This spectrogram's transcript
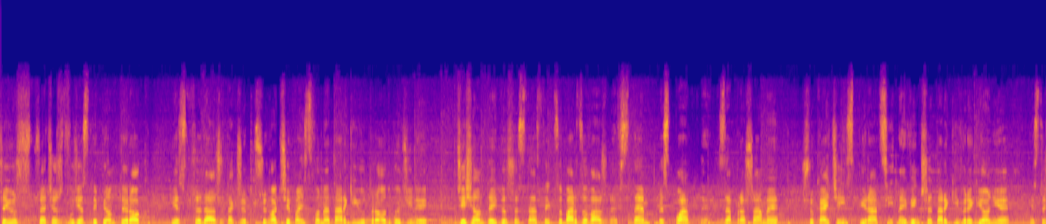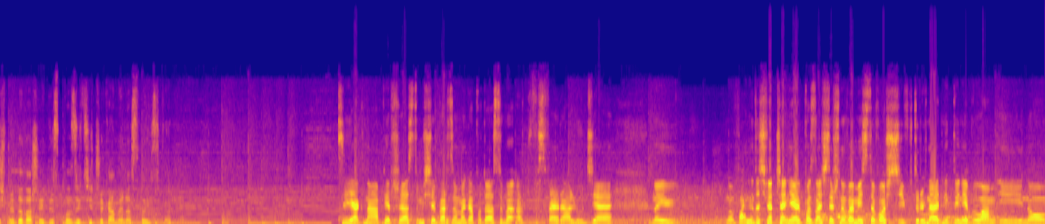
czy już przecież 25 rok jest w sprzedaży. Także przychodźcie Państwo na targi jutro od godziny 10 do 16, co bardzo ważne. Wstęp bezpłatny. Zapraszamy, szukajcie inspiracji. Największe targi w regionie. Jesteśmy do Waszej dyspozycji, czekamy na stoiskach. Jak na pierwszy raz to mi się bardzo mega podoba, atmosfera, ludzie, no i no, fajne doświadczenie, poznać też nowe miejscowości, w których nawet nigdy nie byłam i no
